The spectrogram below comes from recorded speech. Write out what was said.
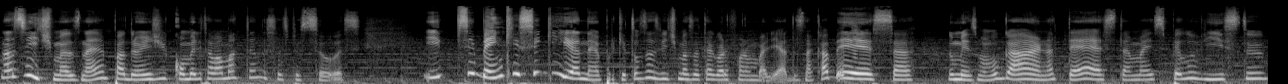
nas vítimas, né? Padrões de como ele tava matando essas pessoas. E se bem que seguia, né? Porque todas as vítimas até agora foram baleadas na cabeça, no mesmo lugar, na testa, mas pelo visto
